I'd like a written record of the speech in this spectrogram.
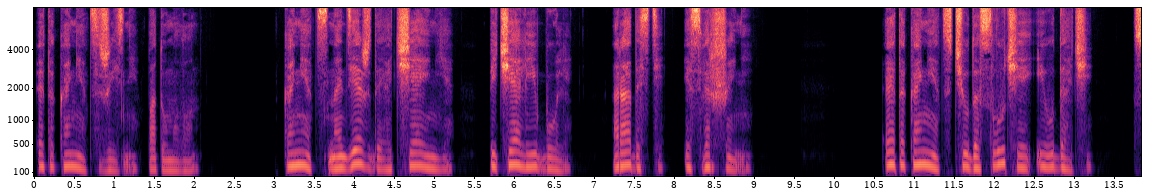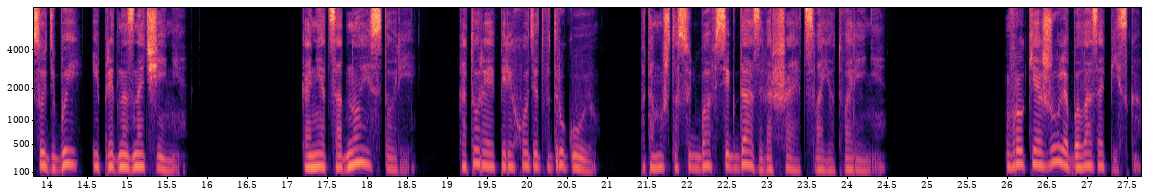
это конец жизни», — подумал он. Конец надежды, отчаяния, печали и боли, радости и свершений. Это конец чуда случая и удачи, судьбы и предназначения. Конец одной истории, которая переходит в другую, потому что судьба всегда завершает свое творение. В руке Жуля была записка.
